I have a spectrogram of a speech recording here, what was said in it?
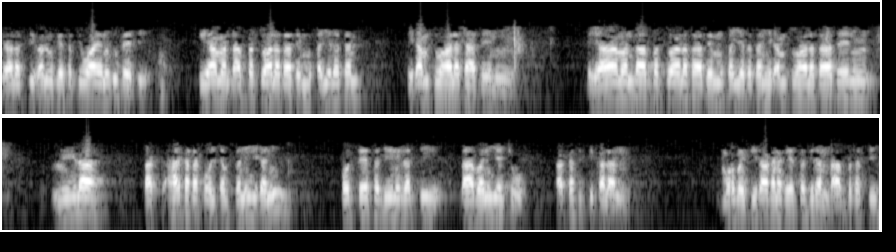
قالت قالوا كيف وين دفيتي قياما أبدت على مقيدة. هدمت على haala taateen muqayyadatan hidhamtu haala taateen miila harka takka ol cabsanii hidhanii kottee sadiin irratti dhaabanii jechuu akkasitti qalan morma isiidhaa kana keessa jiran dhaabbatatti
